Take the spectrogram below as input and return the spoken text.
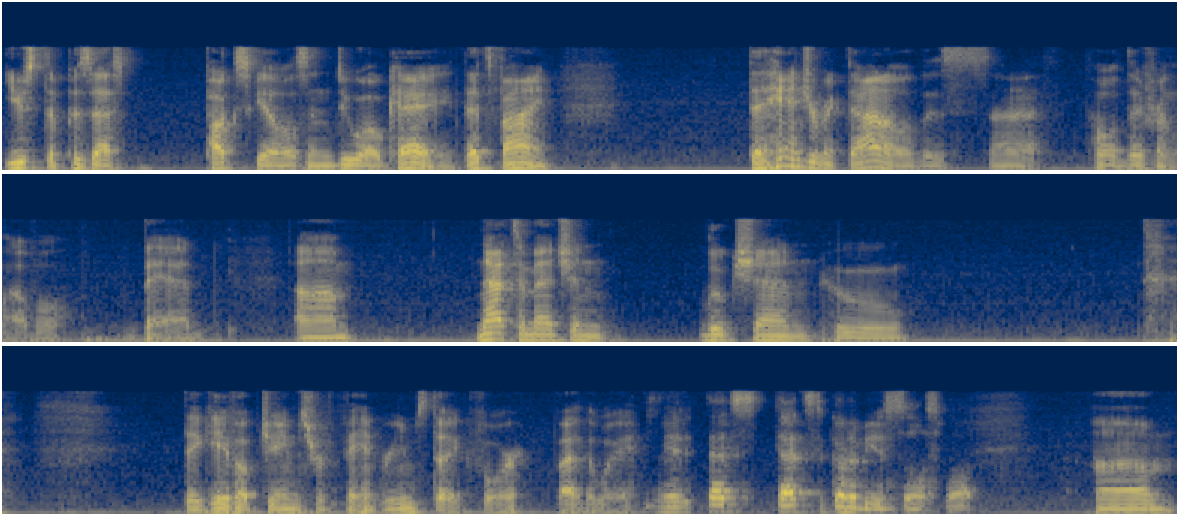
used to possess puck skills and do okay, that's fine. The Andrew MacDonald is a whole different level bad. Um, not to mention Luke Schenn, who they gave up James Van Riemsdyk for, by the way. Yeah, that's that's got to be a sore spot. Um,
